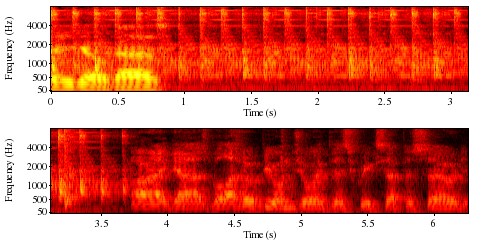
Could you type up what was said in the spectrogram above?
There you go, guys. All right, guys. Well, I hope you enjoyed this week's episode.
